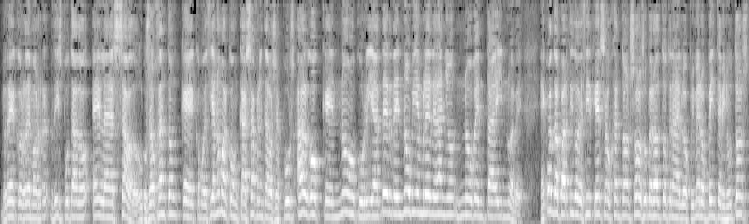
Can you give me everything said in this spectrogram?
recordemos, disputado el eh, sábado. Un Southampton que, como decía, no marcó en casa frente a los Spurs, algo que no ocurría desde noviembre del año 99. En cuanto al partido, decir que Southampton solo superó al Tottenham en los primeros 20 minutos.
